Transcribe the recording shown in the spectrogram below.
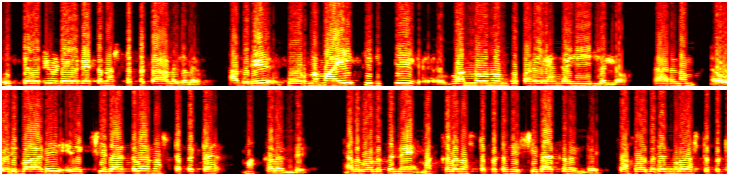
ഉച്ചവരെയുടെയൊക്കെ നഷ്ടപ്പെട്ട ആളുകൾ അവർ പൂർണമായി തിരിച്ച് വന്നു നമുക്ക് പറയാൻ കഴിയില്ലല്ലോ. കാരണം ഒരുപാട് രക്ഷിതാക്കളെ നഷ്ടപ്പെട്ട മക്കളുണ്ട്. അതുപോലെ തന്നെ മക്കൾ നഷ്ടപ്പെട്ട രക്ഷിതാക്കളുണ്ട് സഹോദരങ്ങൾ നഷ്ടപ്പെട്ട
